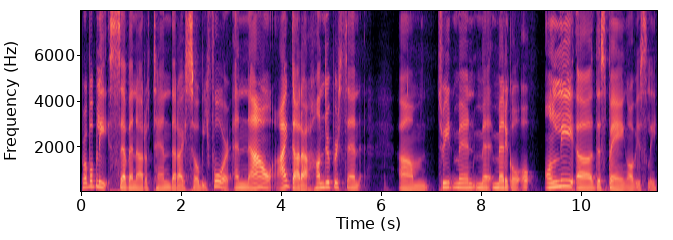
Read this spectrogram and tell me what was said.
probably seven out of 10 that I saw before. And now I got a 100% um, treatment me- medical only uh, the spaying, obviously.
